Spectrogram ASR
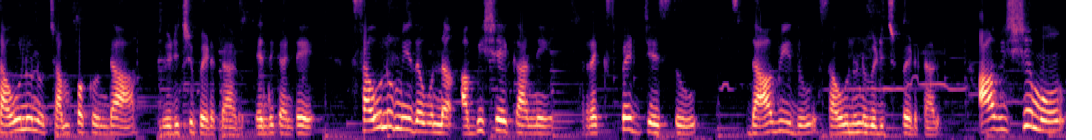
సౌలును చంపకుండా విడిచిపెడతాడు. ఎందుకంటే సౌలు మీద ఉన్న అభిషేకాన్ని రెస్పెక్ట్ చేస్తూ దావీదు సౌలును విడిచిపెడతాడు. ఆ విషయము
